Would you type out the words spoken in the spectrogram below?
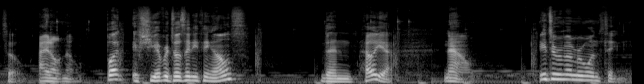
so I don't know. But if she ever does anything else, then hell yeah. Now, you need to remember one thing.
